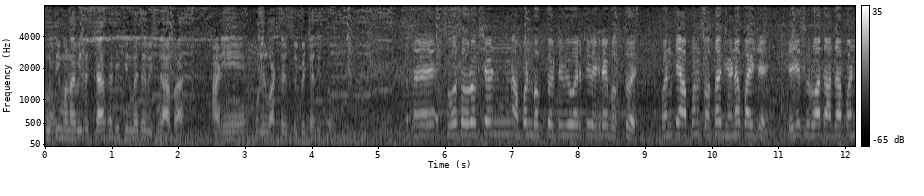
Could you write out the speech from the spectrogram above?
कृती म्हणावी तर त्यासाठी चिन्मयचा विशेष आभार आणि पुढील वाटचाली शुभेच्छा देतो. कसं आहे स्वसंरक्षण आपण बघतोय टी व्हीवरती वगैरे बघतोय पण ते आपण स्वतः घेणं पाहिजे. त्याची सुरुवात आज आपण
